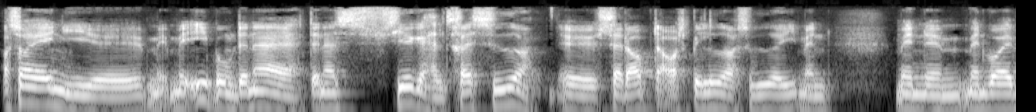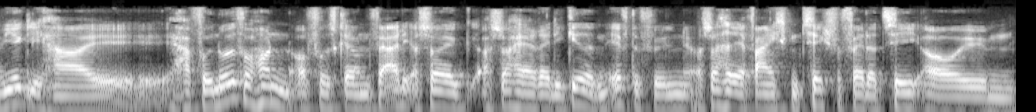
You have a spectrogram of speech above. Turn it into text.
Og så er jeg egentlig øh, med, med e-bogen, den er, den er cirka 50 sider øh, sat op, der er også billeder og så videre i, men men, øh, men hvor jeg virkelig har, øh, har fået noget for hånden og fået skrevet den færdig, og så, og så har jeg redigeret den efterfølgende, og så havde jeg faktisk en tekstforfatter til at, øh,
